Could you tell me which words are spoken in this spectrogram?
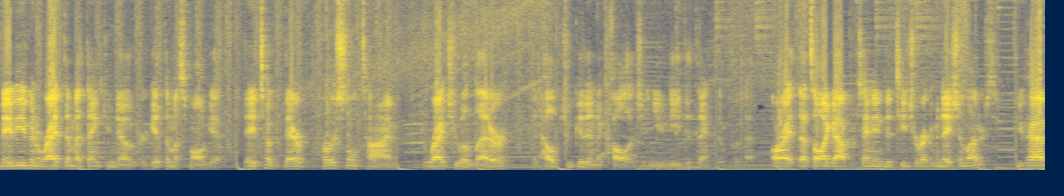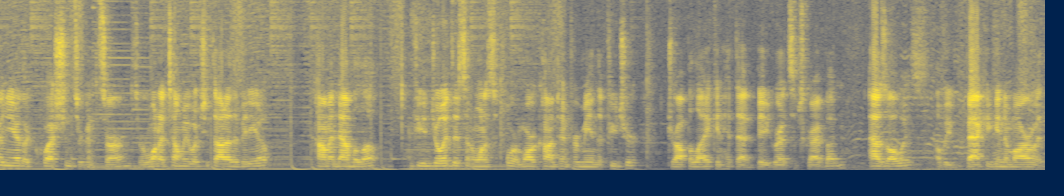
Maybe even write them a thank you note or get them a small gift. They took their personal time to write you a letter that helped you get into college and you need to thank them for that. Alright, that's all I got pertaining to teacher recommendation letters. If you have any other questions or concerns or want to tell me what you thought of the video, comment down below. If you enjoyed this and want to support more content from me in the future, drop a like and hit that big red subscribe button. As always, I'll be back again tomorrow at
